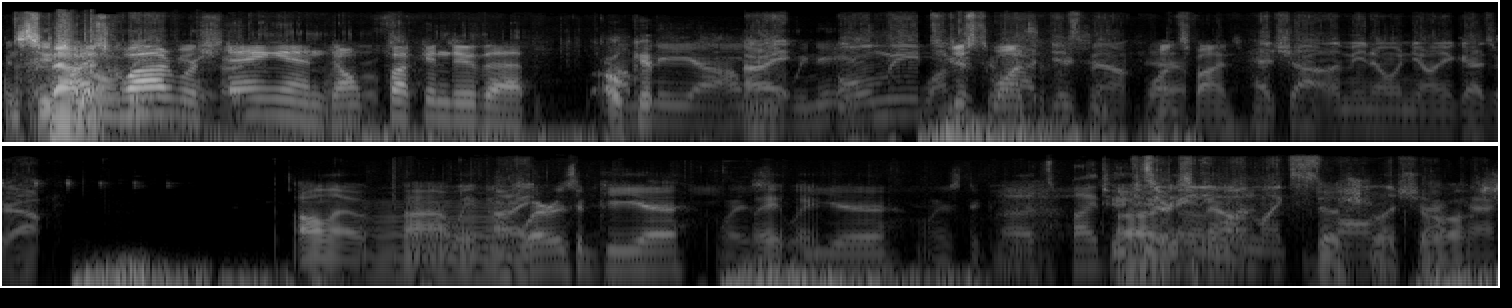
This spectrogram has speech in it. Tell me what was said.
And two Dismount. two My only. squad, we're staying in. Don't fucking do that. Okay. Alright, only two Just one. dismount. One's fine. Headshot. Let me know when y'all you guys are out. All out. Uh, wait, Alright. Where is the gear? Where's Wait, the wait. gear? Where's the gear? Two Is two there dismount. anyone like small in the Just shack rocks. pack?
